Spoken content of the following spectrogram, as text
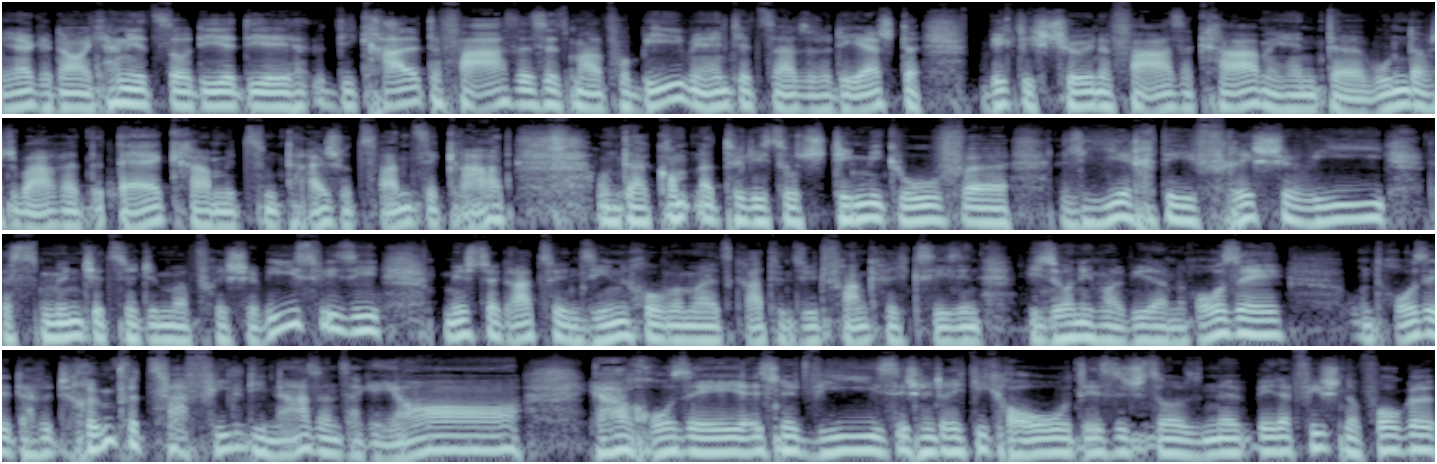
Ja, genau. Ich habe jetzt so die, die, die kalte Phase ist jetzt mal vorbei. Wir haben jetzt also die erste wirklich schöne Phase gehabt. Wir haben äh, wunderbare Tage mit zum Teil schon 20 Grad. Und da kommt natürlich so stimmig auf, äh, leichte, frische Wein. Das mündet jetzt nicht immer frische Weis wie sie. Mir ist da gerade so in den Sinn gekommen, wenn wir jetzt gerade in Südfrankreich gewesen sind, wieso nicht mal wieder ein Rosé? Und Rosé, da trümpft zwar viel die Nase und sage, ja, ja, Rosé ist nicht Wies, ist nicht richtig rot, ist so ne, weder Fisch noch Vogel.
